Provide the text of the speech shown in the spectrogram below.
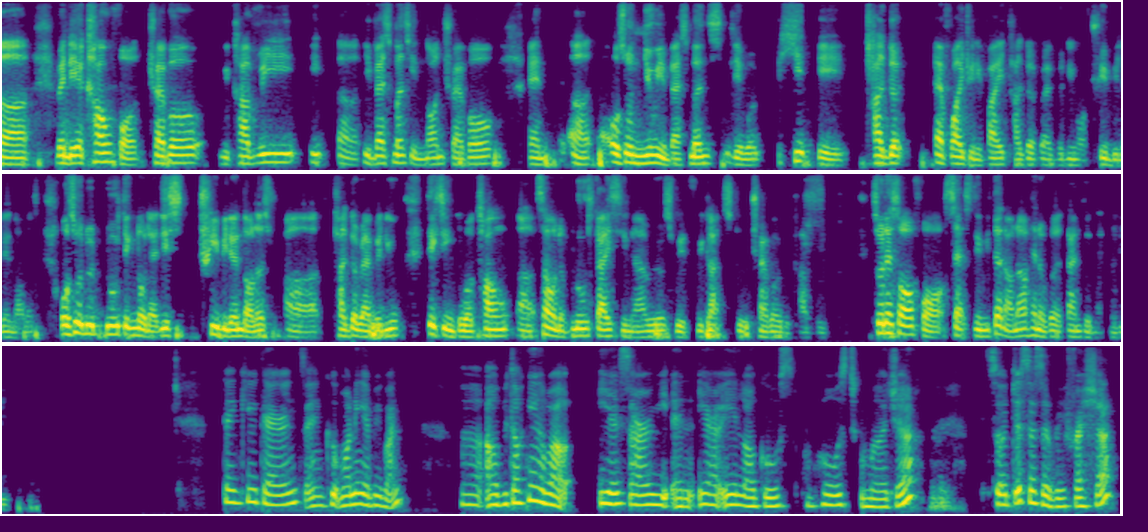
uh, when they account for travel recovery, uh, investments in non-travel, and uh, also new investments, they will hit a target FY25 target revenue of $3 billion. Also, do, do take note that this $3 billion uh, target revenue takes into account uh, some of the blue sky scenarios with regards to travel recovery. So that's all for SATS Limited. I'll now hand over the time to Natalie. Thank you, Terence, and good morning, everyone. Uh, I'll be talking about ESR and ARA Logos proposed merger. So just as a refresher,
